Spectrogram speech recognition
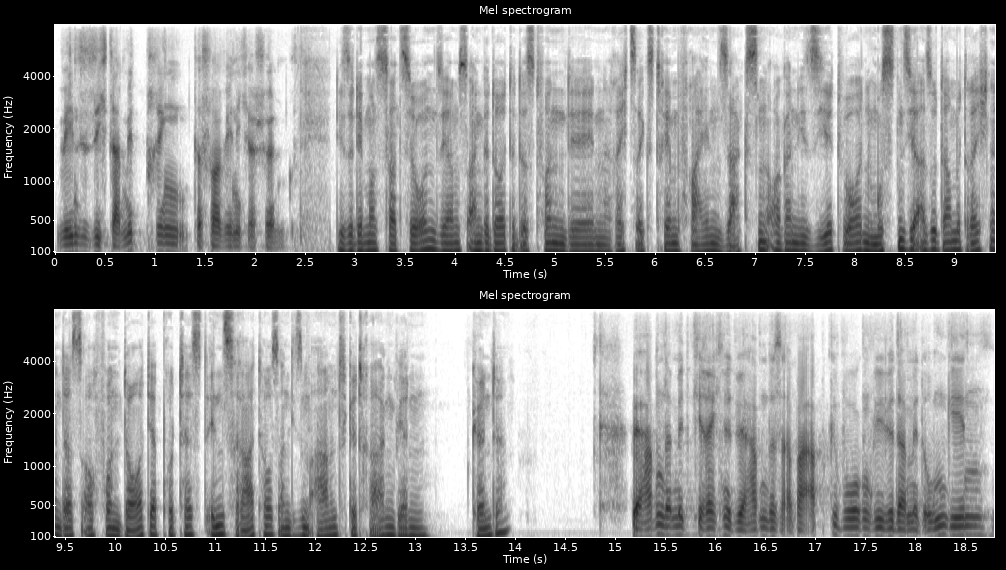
wen sie sich da mitbringen, das war weniger schön. Diese Demonstration, Sie haben es angedeutet, ist von den rechtsextremen Freien Sachsen organisiert worden. Mussten Sie also damit rechnen, dass auch von dort der Protest ins Rathaus an diesem Abend getragen werden könnte? Wir haben damit gerechnet, wir haben das aber abgewogen, wie wir damit umgehen,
